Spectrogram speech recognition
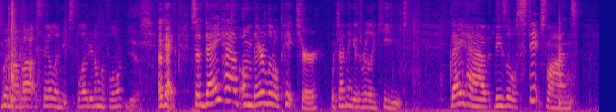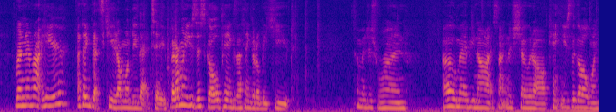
When my box fell and exploded on the floor. Yes. Okay, so they have on their little picture, which I think is really cute, they have these little stitch lines running right here. I think that's cute. I'm going to do that too. But I'm going to use this gold pen because I think it'll be cute. So I'm going to just run. Oh, maybe not. It's not going to show it all. Can't use the gold one.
